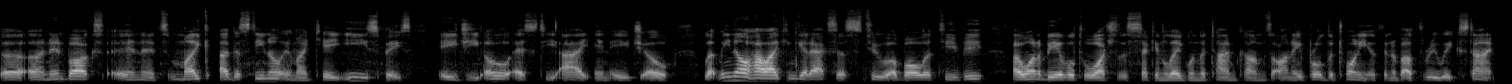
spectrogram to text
uh, an inbox, and it's Mike Agostinho, M I K E space A G O S T I N H O. Let me know how I can get access to a Bola TV. I want to be able to watch the second leg when the time comes on April the 20th in about three weeks' time.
